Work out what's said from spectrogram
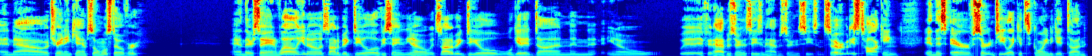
And now training camp's almost over. And they're saying, well, you know, it's not a big deal. Ovi's saying, you know, it's not a big deal. We'll get it done. And, you know, if it happens during the season, it happens during the season. So everybody's talking in this air of certainty like it's going to get done.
